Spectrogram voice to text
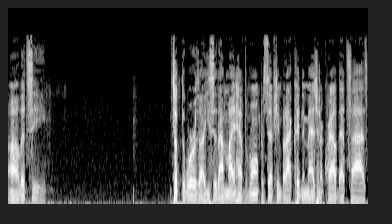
Uh, let's see. Took the words out. He said, I might have the wrong perception, but I couldn't imagine a crowd that size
